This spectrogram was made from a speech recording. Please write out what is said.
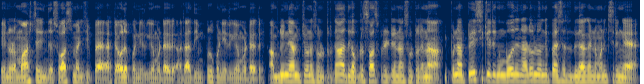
என்னோட மாஸ்டர் இந்த ஸ்வாஸ்மேன்ஷிப்பை டெவலப் பண்ணியிருக்க மாட்டார். அதாவது இம்ப்ரூவ் பண்ணியிருக்க மாட்டார். அப்படின்னு நினச்சோன்னு சொல்லிருக்கேன் அதுக்கப்புறம் ஸ்வாஸ் பண்ணிட்டு என்ன சொல்கிறேன்னா இப்போ நான் பேசிட்டு இருக்கும்போது நடுவில் வந்து பேசுறதுக்காக என்ன மன்னிச்சிருங்க.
